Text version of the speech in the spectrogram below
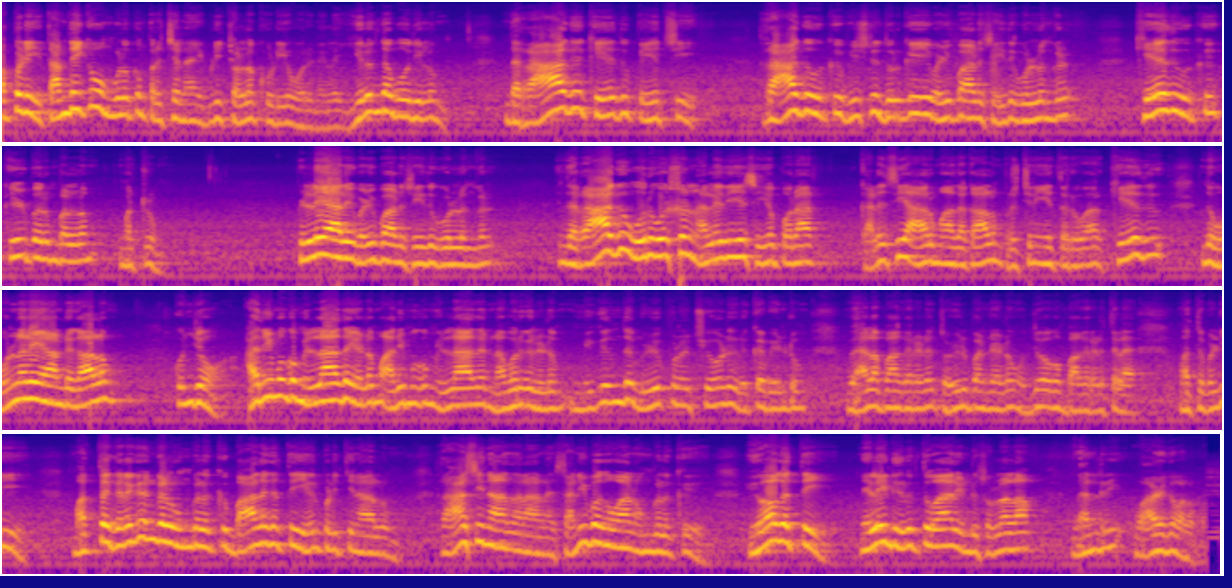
அப்படி தந்தைக்கும் உங்களுக்கும் பிரச்சனை இப்படி சொல்லக்கூடிய ஒரு நிலை. இருந்த போதிலும் இந்த ராகு கேது பயிற்சி ராகுவுக்கு விஷ்ணு துர்க்கையை வழிபாடு செய்து கொள்ளுங்கள். கேதுவுக்கு கீழ்பெரும்பள்ளம் மற்றும் பிள்ளையாரை வழிபாடு செய்து கொள்ளுங்கள். இந்த ராகு ஒரு வருஷம் நல்லதையே செய்ய போகிறார் கடைசி ஆறு மாத காலம் பிரச்சனையை தருவார். கேது இந்த ஒன்றரை ஆண்டு காலம் கொஞ்சம் அறிமுகம் இல்லாத இடம் அறிமுகம் இல்லாத நபர்களிடம் மிகுந்த விழிப்புணர்ச்சியோடு இருக்க வேண்டும். வேலை பார்க்குற இடம் தொழில் பண்ணுற இடம் உத்தியோகம் பார்க்குற இடத்துல. மற்றபடி மற்ற கிரகங்கள் உங்களுக்கு பாதகத்தை ஏற்படுத்தினாலும் ராசிநாதனான சனி பகவான் உங்களுக்கு யோகத்தை நிலைநிறுத்துவார் என்று சொல்லலாம். நன்றி வாழ்க வளமுடன்.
